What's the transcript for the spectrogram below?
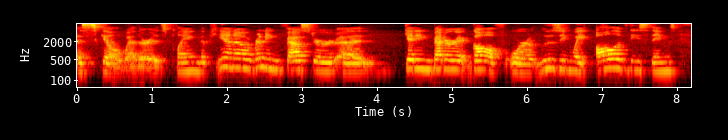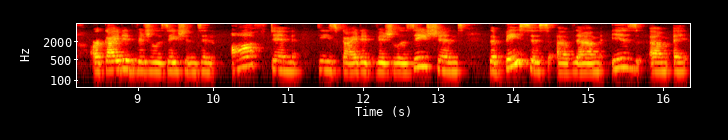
a skill, whether it's playing the piano, running faster, uh, getting better at golf, or losing weight. All of these things are guided visualizations, and often these guided visualizations the basis of them is um, a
